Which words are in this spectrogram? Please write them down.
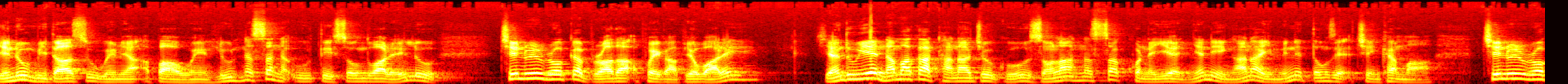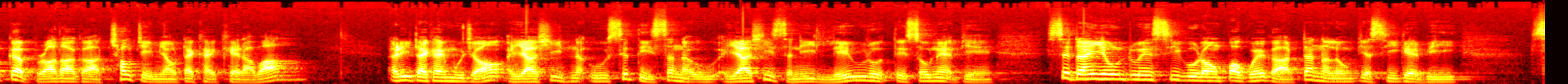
ရင်းတို့မိသားစုဝင်များအပါအဝင်လူ22ဦးသေဆုံးသွားတယ်လို့ချင်းတွင်း Rocket Brother အဖွဲ့ကပြောပါတယ်။ရန်သူရဲ့နမကဌာနချုပ်ကိုဇွန်လ28ရက်ညနေ9:30မိနစ်30အချိန်ခန့်မှာချင်းတွင်း Rocket Brother က6ကြိမ်မြောက်တိုက်ခိုက်ခဲ့တာပါ။အဲ့ဒီတိုက်ခိုက်မှုကြောင့်အရာရှိ2ဦးစစ်တီ12ဦးအရာရှိဇနီး4ဦးတို့သေဆုံးတဲ့အပြင်စစ်တမ်းယုံတွင်စီကိုတောင်ပောက်ကွဲကတပ်နှလုံးပျက်စီးခဲ့ပြီး စ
